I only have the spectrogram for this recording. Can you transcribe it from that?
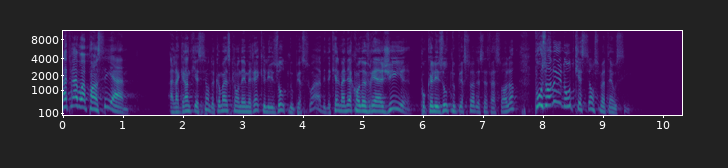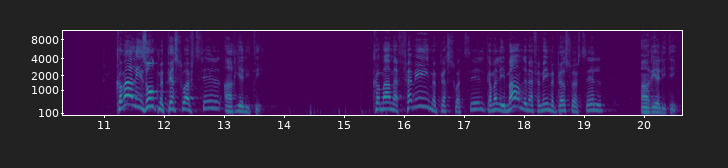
Après avoir pensé à, la grande question de comment est-ce qu'on aimerait que les autres nous perçoivent et de quelle manière qu'on devrait agir pour que les autres nous perçoivent de cette façon-là, posons-nous une autre question ce matin aussi. Comment les autres me perçoivent-ils en réalité? Comment ma famille me perçoit-il? Comment les membres de ma famille me perçoivent-ils en réalité?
